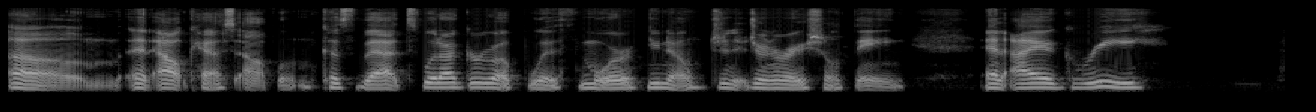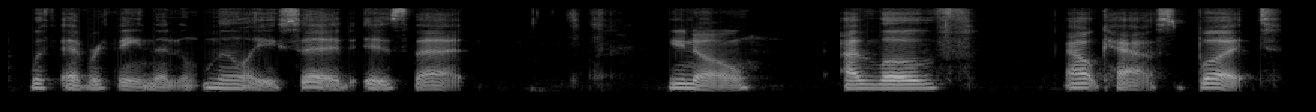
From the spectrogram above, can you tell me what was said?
um an Outkast album because that's what I grew up with, more you know, gen- generational thing. And I agree with everything that Lily said is that you know, I love Outkast, but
